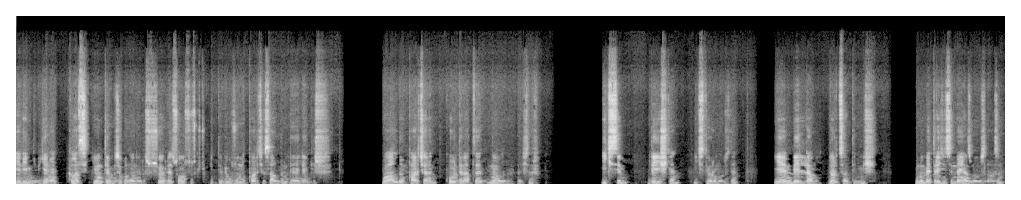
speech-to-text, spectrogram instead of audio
dediğim gibi gene klasik yöntemimizi kullanıyoruz. Şöyle sonsuz küçüklükte bir uzunluk parçası aldım dl1. Bu aldığım parçanın koordinatı ne olur arkadaşlar? X'im değişken. X diyorum o yüzden. Y'm belli ama 4 santimmiş. Bunu metre cinsinden yazmamız lazım.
